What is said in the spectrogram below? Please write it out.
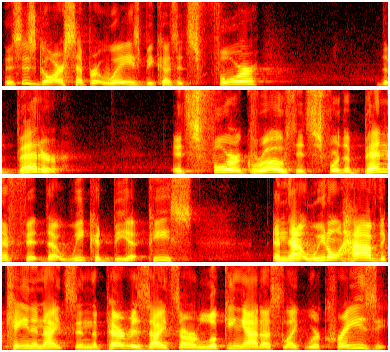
This is go our separate ways because it's for the better. It's for growth. It's for the benefit that we could be at peace and that we don't have the Canaanites and the Perizzites are looking at us like we're crazy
